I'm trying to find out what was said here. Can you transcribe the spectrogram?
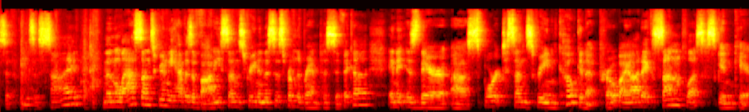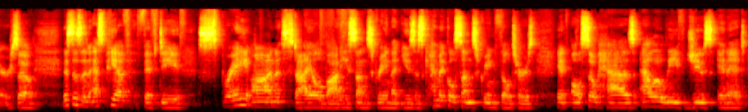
set these aside. And then the last sunscreen we have is a body sunscreen, and this is from the brand Pacifica, and it is their uh, Sport Sunscreen Coconut Probiotic Sun Plus Skincare. So this is an SPF 50 spray-on style body sunscreen that uses chemical sunscreen filters. It also has aloe leaf juice in it,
